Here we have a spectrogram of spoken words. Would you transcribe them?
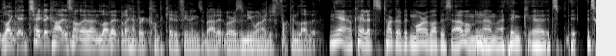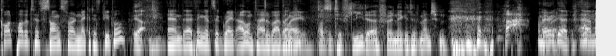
Like Tape Deck Heart, it's not that I don't love it, but I have very complicated feelings about it. Whereas the new one, I just fucking love it. Yeah, okay, let's talk a bit more about this album. Mm. Um, I think uh, it's it, it's called Positive Songs for Negative People. Yeah. And I think it's a great album title, by the Thank way. you. Positive leader for a negative mention. ha! Very Anyway. good. Um,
